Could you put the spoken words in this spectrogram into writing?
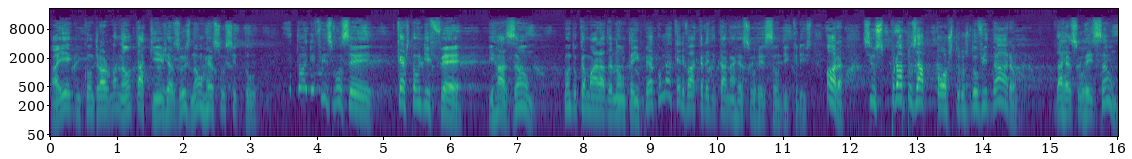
Aí encontraram, não, está aqui, Jesus não ressuscitou. Então é difícil você, questão de fé e razão, quando o camarada não tem fé, como é que ele vai acreditar na ressurreição de Cristo? Ora, se os próprios apóstolos duvidaram da ressurreição,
